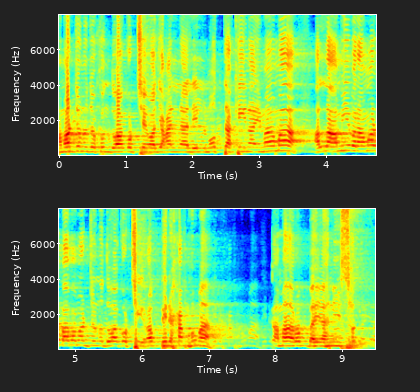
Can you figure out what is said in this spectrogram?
আমার জন্য যখন দোয়া করছে লিল মোত্তাকিনা ইমামা, আল্লাহ, আমি এবার আমার বাবা মার জন্য দোয়া করছি রব্বির হামহুমা কামা রব্বায়ানি সগীরা।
